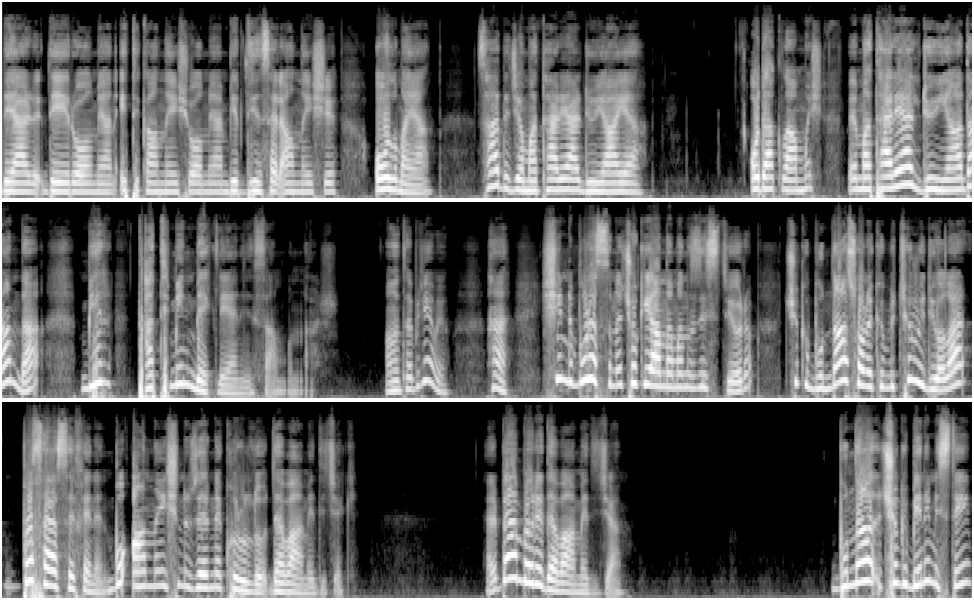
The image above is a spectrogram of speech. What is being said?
değer değeri olmayan, etik anlayışı olmayan, bir dinsel anlayışı olmayan, sadece materyal dünyaya odaklanmış ve materyal dünyadan da bir tatmin bekleyen insan bunlar. Anlatabiliyor muyum? Ha, şimdi burasını çok iyi anlamanızı istiyorum. Çünkü bundan sonraki bütün videolar bu felsefenin, bu anlayışın üzerine kurulu devam edecek. Yani ben böyle devam edeceğim. Bunlar çünkü benim isteğim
